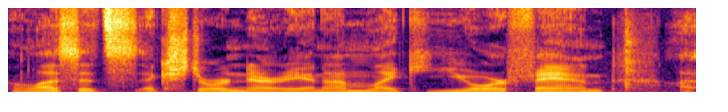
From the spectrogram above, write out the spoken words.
unless it's extraordinary and I'm like your fan, I,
